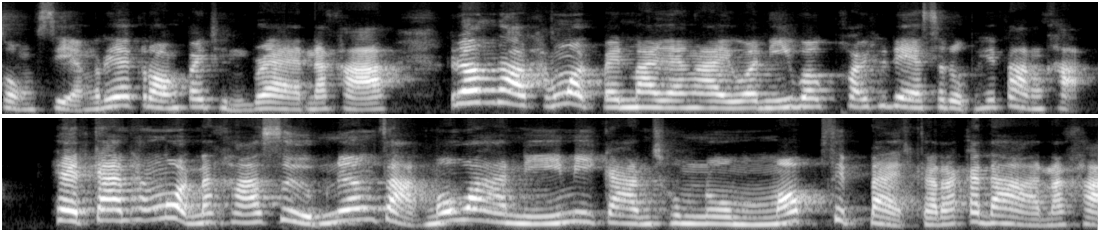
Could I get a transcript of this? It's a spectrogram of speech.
ส่งเสียงเรียกร้องไปถึงแบรนด์นะคะ เรื่องราวทั้งหมดเป็นมายังไงวันนี้ Workpoint Today สรุปให้ฟังค่ะ เหตุการณ์ทั้งหมดนะคะสืบเนื่องจากเมื่อวานนี้มีการชุมนุมม็อบ 18 กรกฎานะคะ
